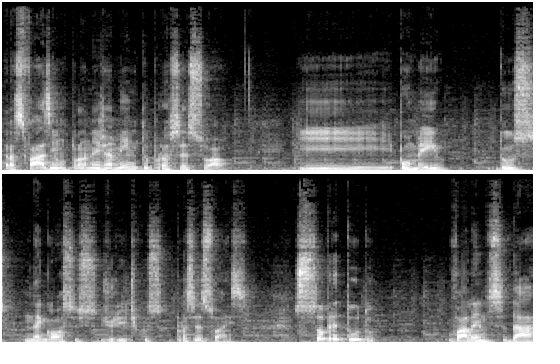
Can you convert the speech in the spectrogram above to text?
elas fazem um planejamento processual e por meio dos negócios jurídicos processuais. Sobretudo, valendo-se da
